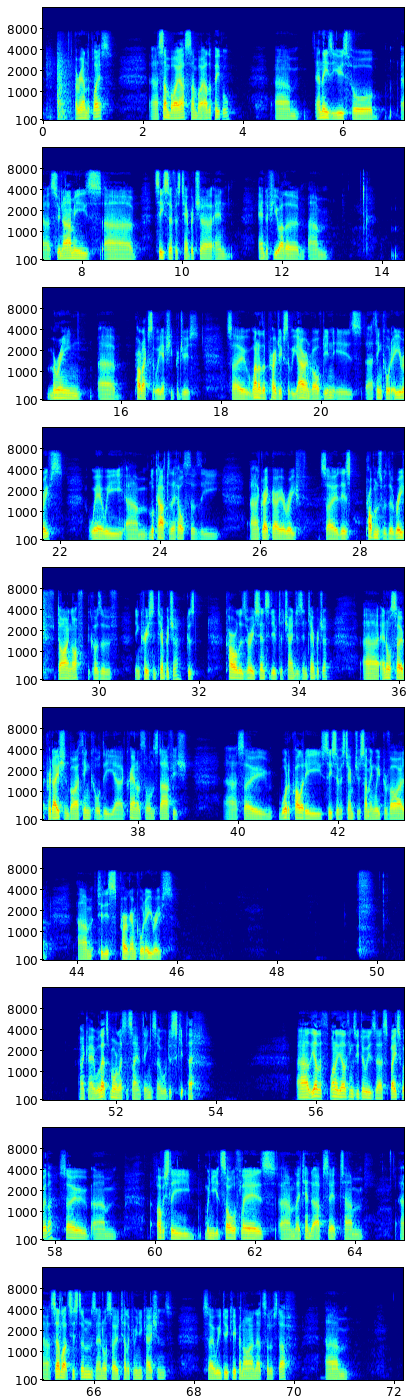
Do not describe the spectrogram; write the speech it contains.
around the place. Uh, some by us, some by other people. Um, and these are used for uh, tsunamis, uh, sea surface temperature, and and a few other um, marine uh, products that we actually produce. So one of the projects that we are involved in is a thing called eReefs, where we um, look after the health of the uh, Great Barrier Reef. So there's problems with the reef dying off because of increase in temperature because coral is very sensitive to changes in temperature, uh, and also predation by a thing called the uh, crown of thorns starfish. Uh, so water quality, sea surface temperature is something we provide um, to this program called eReefs. Okay, well that's more or less the same thing, so we'll just skip that. Uh, the other one of the other things we do is uh, space weather. So um, obviously, when you get solar flares, um, they tend to upset um, uh, satellite systems and also telecommunications. So we do keep an eye on that sort of stuff. Um,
